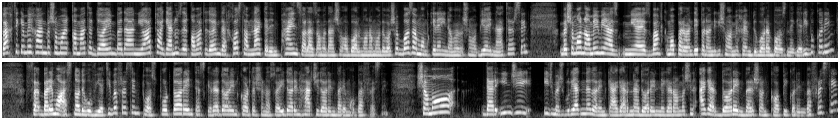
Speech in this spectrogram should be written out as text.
وقتی که می‌خوان به شما اقامت دائم بدن یا حتی اگر هنوز اقامت دائم درخواست هم نکردین پنج سال از آمدن شما بالمان مانده باشه بازم ممکنه این نامه به شما بیای نترسین. به شما نامه می از می از که ما پرونده پناهندگی شما می‌خوایم دوباره بازنگری بکنیم. برای ما اسناد هویتی بفرستین پاسپورت دارین تذکره دارین کارت شناسایی دارین هر چی دارین برای ما بفرستین. شما در اینجی هیچ مجبوریت ندارین که اگر ندارین نگران باشین. اگر دارین برشان کاپی کنین بفرستین.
